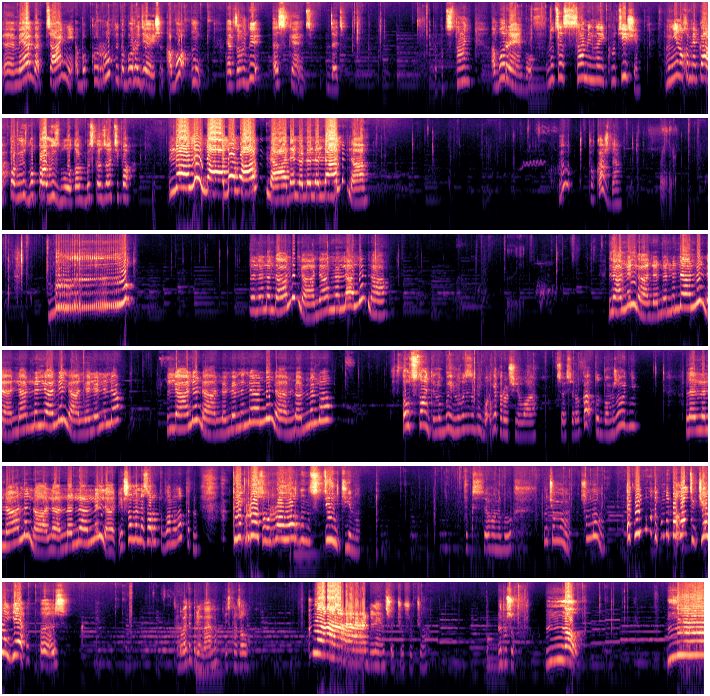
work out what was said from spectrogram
Е, мега, чайні, або corrupted, або radiation, або, ну, як завжди, Escant. Так от стань. Або Rainbow. Ну це самі найкрутіші. Мені на хомяка повезло, повезло, так би сказати, типа. Ля-ля-ля-ля-ля-ля-ля-ля-ля-ля-ля. Ну, пока ждем. Ля-ля-ля-ля-ля-ля-ля-ля-ля-ля. Ля-ля-ля-ля-ля-ля-ля-ля-ля-ля-ля-ля-ля-ля-ля. Ля-ля-ля-ля-ля-ля-ля-ля-ля-ля-ля. Та от станьте, ну блин, ну вы задумали. Я короче, ливаю. Все, сирока, тут бомжи одні. Ля-ля-ля-ля-ля-ля-ля-ля-ля-ля. Якщо мене зараз туди назад то я просто гарно на стіл кину. Так всього не було. Ну чому? Чому? Так ви люди, вони багаті, в чела є. Е. Давайте приймемо і скажу. На, блін, шучу, шучу. Напишу. No. No.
